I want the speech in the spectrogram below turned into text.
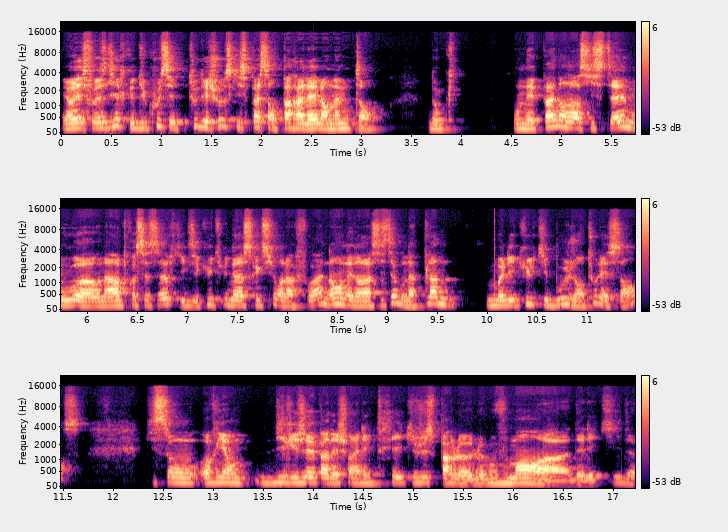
Et il faut se dire que du coup, c'est toutes des choses qui se passent en parallèle en même temps. Donc, on n'est pas dans un système où euh, on a un processeur qui exécute une instruction à la fois. Non, on est dans un système où on a plein de molécules qui bougent dans tous les sens, qui sont dirigées par des champs électriques, juste par le, mouvement euh, des liquides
